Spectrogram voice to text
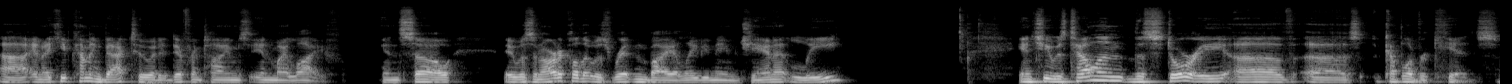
Uh, and I keep coming back to it at different times in my life. And so It was an article that was written by a lady named Janet Lee. And she was telling the story of uh, a couple of her kids,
